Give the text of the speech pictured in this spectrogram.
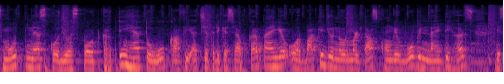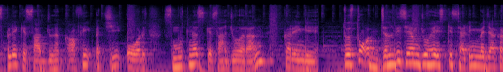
स्मूथनेस को जो सपोर्ट करती हैं तो वो काफ़ी अच्छे तरीके से आप कर पाएँगे और बाकी बाकी जो नॉर्मल टास्क होंगे वो भी 90 हर्ट्स डिस्प्ले के साथ जो है काफ़ी अच्छी और स्मूथनेस के साथ जो है रन करेंगे। दोस्तों, अब जल्दी से हम जो है इसकी सेटिंग में जाकर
